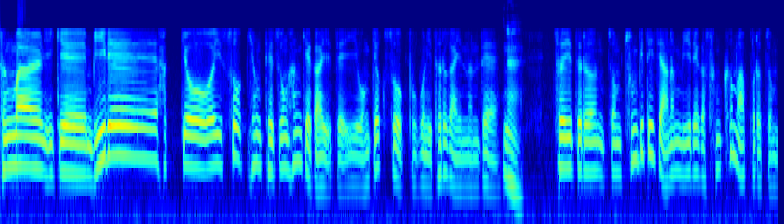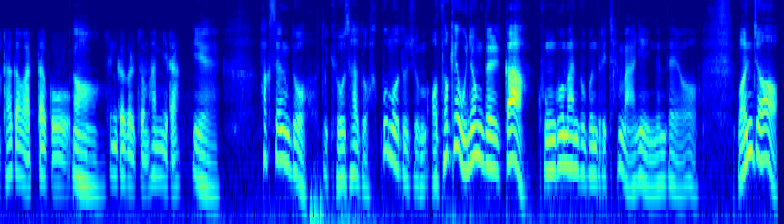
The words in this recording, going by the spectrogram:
정말 이게 미래 학교의 수업 형태 중 한 개가 이제 이 원격 수업 부분이 들어가 있는데 네. 저희들은 좀 준비되지 않은 미래가 성큼 앞으로 좀 다가왔다고 어. 생각을 좀 합니다. 예. 학생도 또 교사도 학부모도 좀 어떻게 운영될까 궁금한 부분들이 참 많이 있는데요. 먼저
